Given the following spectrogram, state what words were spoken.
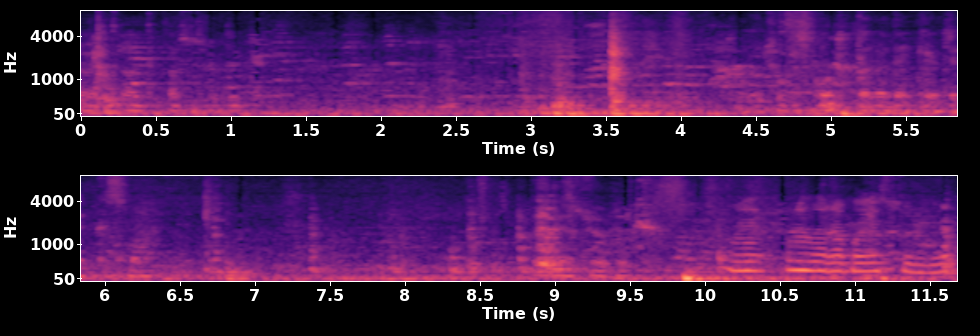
Evet, antipas sürdük. Çok koltuklara denk gelecek kısma. Böyle sürdük. Evet buralara boya sürdük.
